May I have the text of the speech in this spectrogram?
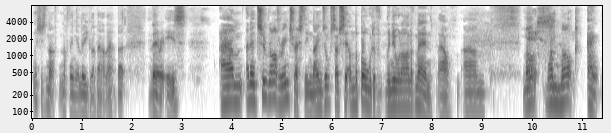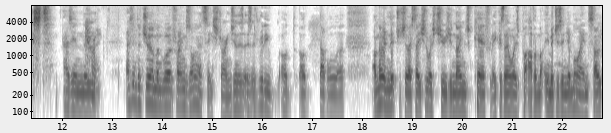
which is not, nothing illegal about that, but there it is. Um, and then two rather interesting names also sit on the board of Renewal Isle of Man, Al. Um, Mark, yes. One Mark Angst, as in the Correct. As in the German word for anxiety. Strange, and it's, it's really odd, odd double. Uh, I know in literature they say you should always choose your names carefully because they always put other images in your mind. So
